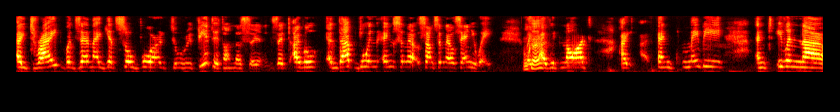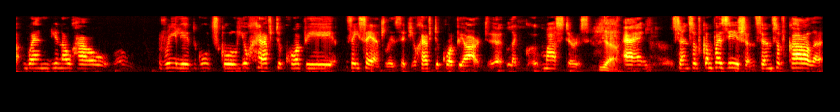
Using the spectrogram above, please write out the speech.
I tried, but then I get so bored to repeat it on the thing that I will end up doing anything else, something else anyway. Like Okay. I would not, I, and maybe, and even uh, when you know how really at good school you have to copy. They say at least that you have to copy art uh, like uh, masters Yeah. and sense of composition, sense of color.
